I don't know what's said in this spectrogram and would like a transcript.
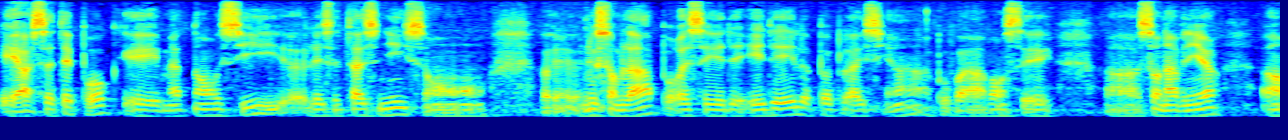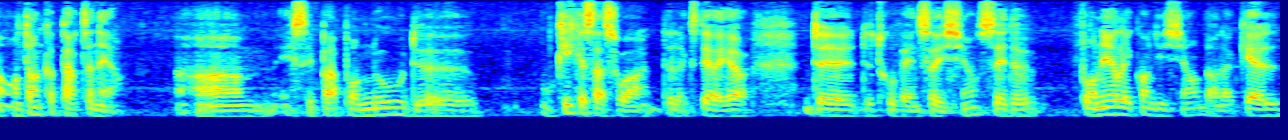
Et à cette époque, et maintenant aussi, euh, les États-Unis sont, euh, nous sommes là pour essayer d'aider le peuple haïtien à pouvoir avancer son avenir en tant que partenaire. et c'est pas pour nous de ou qui que ce soit de l'extérieur, de, trouver une solution, c'est de fournir les conditions dans lesquelles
